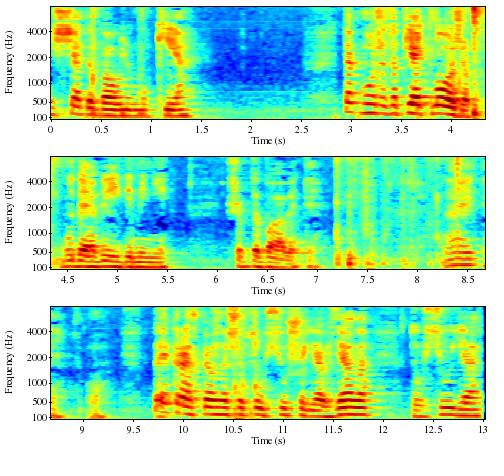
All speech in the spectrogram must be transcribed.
І ще добавлю муки. Так, може, за 5 ложок буде вийде мені, щоб додати. Знаєте? О. Та якраз певно, що цю всю, що я взяла, то всю я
